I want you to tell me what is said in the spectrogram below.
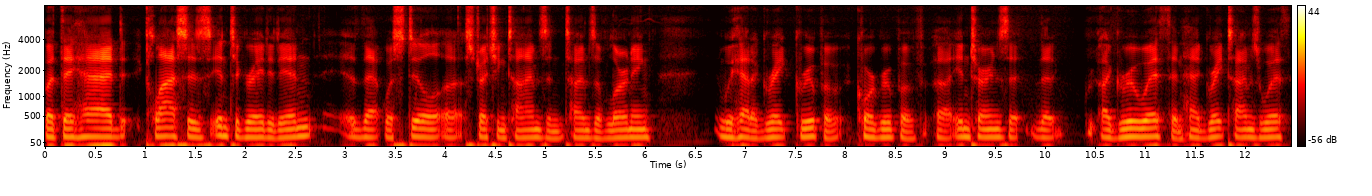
but they had classes integrated in that was still uh, stretching times and times of learning we had a great group of core group of uh, interns that, that I grew with and had great times with.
